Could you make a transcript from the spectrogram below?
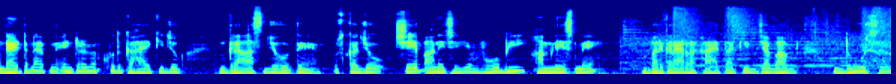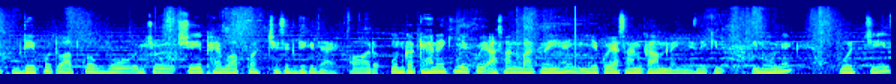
डायरेक्टर ने अपने इंटरव्यू में खुद कहा है कि जो ग्रास जो होते हैं, उसका जो शेप आनी चाहिए, वो भी हमने इसमें बरकरार रखा है ताकि जब आप दूर से देखो तो आपको वो जो शेप है, वो आपको अच्छे से दिख जाए। और उनका कहना है कि ये कोई आसान बात नहीं है, ये कोई आसान काम नहीं है। लेकिन इन्होंने वो चीज़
